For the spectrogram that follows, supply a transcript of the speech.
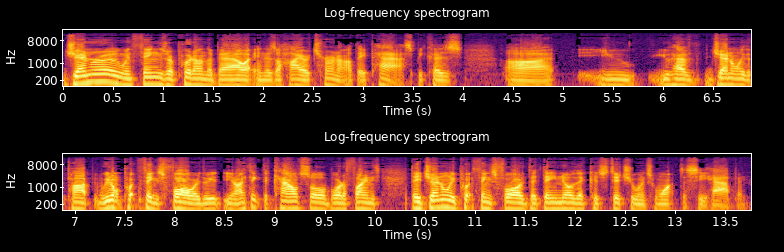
Generally, when things are put on the ballot and there's a higher turnout, they pass because uh, you you have generally the pop. We don't put things forward. We, you know, I think the council, board of finance, they generally put things forward that they know that constituents want to see happen.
